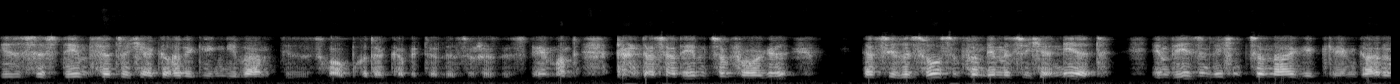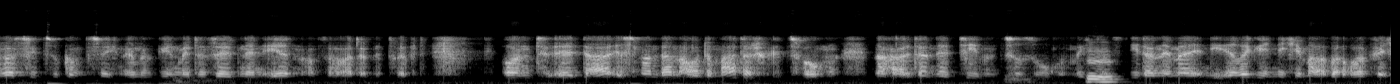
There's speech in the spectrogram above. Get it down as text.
dieses System fährt gerade gegen die Wand, dieses raubritterkapitalistische System. Und das hat eben zur Folge, dass die Ressourcen, von denen es sich ernährt, im Wesentlichen zur Neige gehen, gerade was die Zukunftstechnologien mit den seltenen Erden und so weiter betrifft. Und äh, da ist man dann automatisch gezwungen, nach Alternativen zu suchen. Nicht, mhm. dass die dann immer in die Irre gehen, nicht immer, aber häufig,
